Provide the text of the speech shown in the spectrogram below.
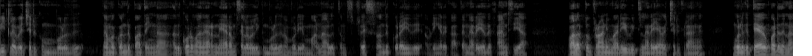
வீட்டில் வச்சுருக்கும் பொழுது நமக்கு வந்து பார்த்திங்கன்னா அது கூட கொஞ்ச நேரம் நேரம் செலவழிக்கும் பொழுது நம்மளுடைய மன அழுத்தம் ஸ்ட்ரெஸ் வந்து குறையுது அப்படிங்கிறக்காக நிறைய இது ஃபேன்சியாக வளர்ப்பு பிராணி மாதிரியே வீட்டில் நிறையா வச்சுருக்குறாங்க. உங்களுக்கு தேவைப்படுதுன்னா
